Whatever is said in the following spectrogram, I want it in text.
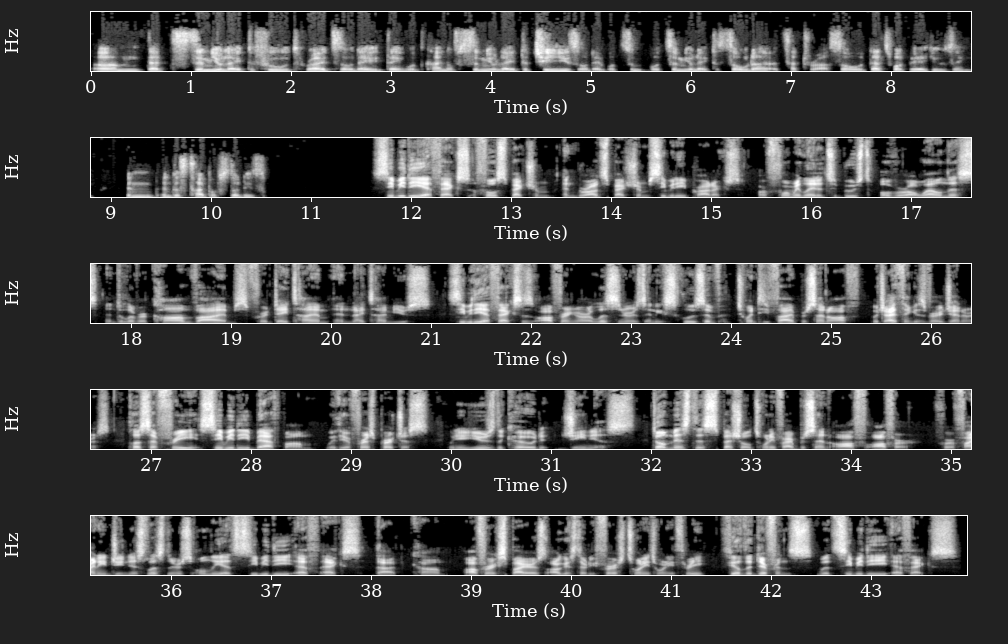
um, that simulate the food, right? So they they would kind of simulate the cheese, or they would sim- would simulate the soda, etc. So that's what we are using in in this type of studies. CBD CBDFX full spectrum and broad spectrum CBD products are formulated to boost overall wellness and deliver calm vibes for daytime and nighttime use. CBDFX is offering our listeners an exclusive 25% off, which I think is very generous, plus a free CBD bath bomb with your first purchase when you use the code GENIUS. Don't miss this special 25% off offer for Finding Genius listeners only at cbdfx.com. Offer expires August 31st, 2023. Feel the difference with CBDFX.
